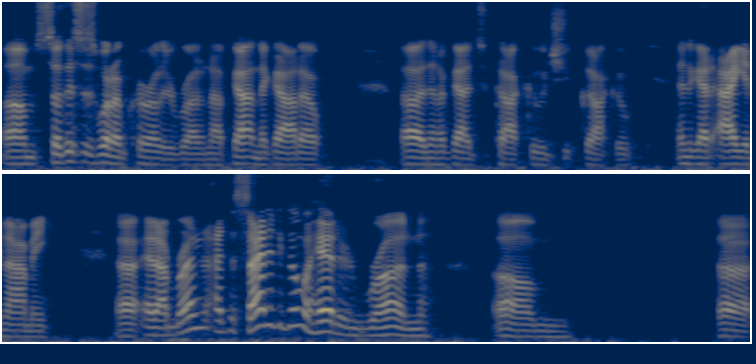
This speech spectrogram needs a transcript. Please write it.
Um, so this is what I'm currently running. I've got Nagato, uh, then I've got Zuikaku and Shoukaku, and I got Ayanami. Uh, and I'm running. I decided to go ahead and run. Um, uh,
